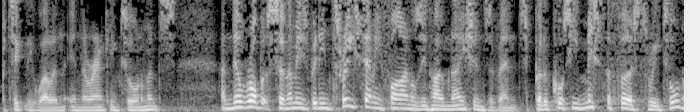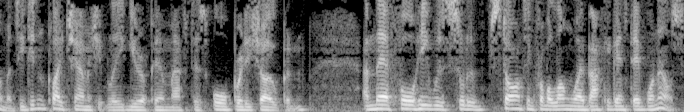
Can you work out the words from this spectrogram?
particularly well in, in the ranking tournaments. And Neil Robertson, I mean, he's been in three semi-finals in home nations events, but of course he missed the first three tournaments. He didn't play Championship League, European Masters, or British Open and therefore he was sort of starting from a long way back against everyone else.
